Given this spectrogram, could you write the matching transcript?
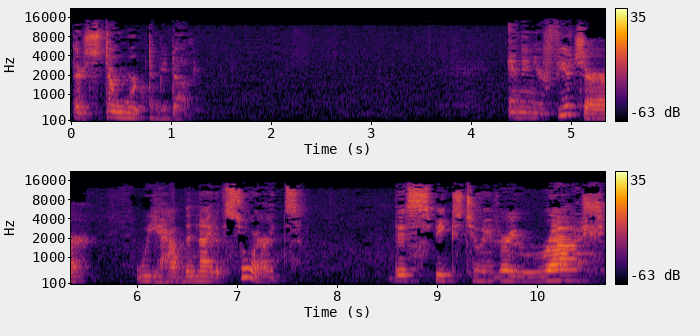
There's still work to be done. And in your future, we have the Knight of Swords. This speaks to a very rash,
